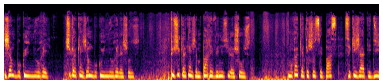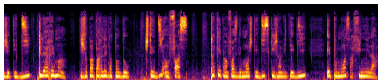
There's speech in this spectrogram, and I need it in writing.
j'aime beaucoup ignorer. Je suis quelqu'un, j'aime beaucoup ignorer les choses. Puis je suis quelqu'un, j'aime pas revenir sur les choses. Moi, quand quelque chose se passe, ce que j'ai à te dire, je te dis clairement. Je vais pas parler dans ton dos. Je te dis en face. Tant que tu es en face de moi, je te dis ce que j'ai envie de te dire. Et pour moi, ça finit là.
